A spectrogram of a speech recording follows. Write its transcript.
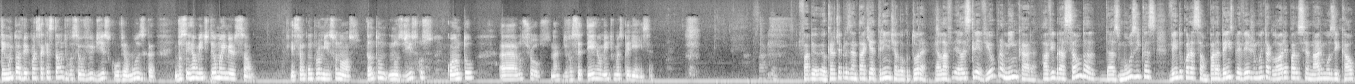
tem muito a ver com essa questão de você ouvir o disco, ouvir a música e você realmente ter uma imersão. Esse é um compromisso nosso, tanto nos discos quanto ah, nos shows, né? De você ter realmente uma experiência. Fábio, eu quero te apresentar aqui a Trinity, a locutora. Ela, ela escreveu pra mim, cara, a vibração da- das músicas vem do coração. Parabéns, prevejo muita glória para o cenário musical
